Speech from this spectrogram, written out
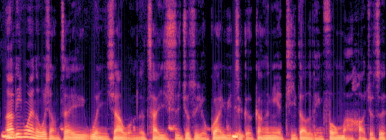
那另外呢，我想再问一下我们的蔡医师，就是有关于这个刚刚你也提到的淋风嘛，哈，就是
